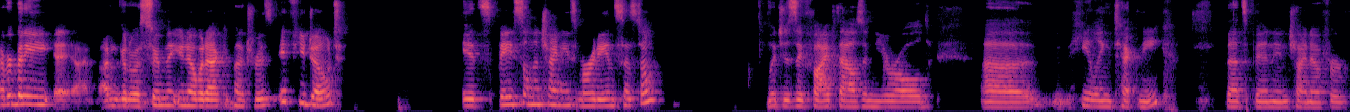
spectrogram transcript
everybody, eh, I'm going to assume that you know what acupuncture is. If you don't, it's based on the Chinese meridian system, which is a 5,000 year old uh, healing technique that's been in China for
